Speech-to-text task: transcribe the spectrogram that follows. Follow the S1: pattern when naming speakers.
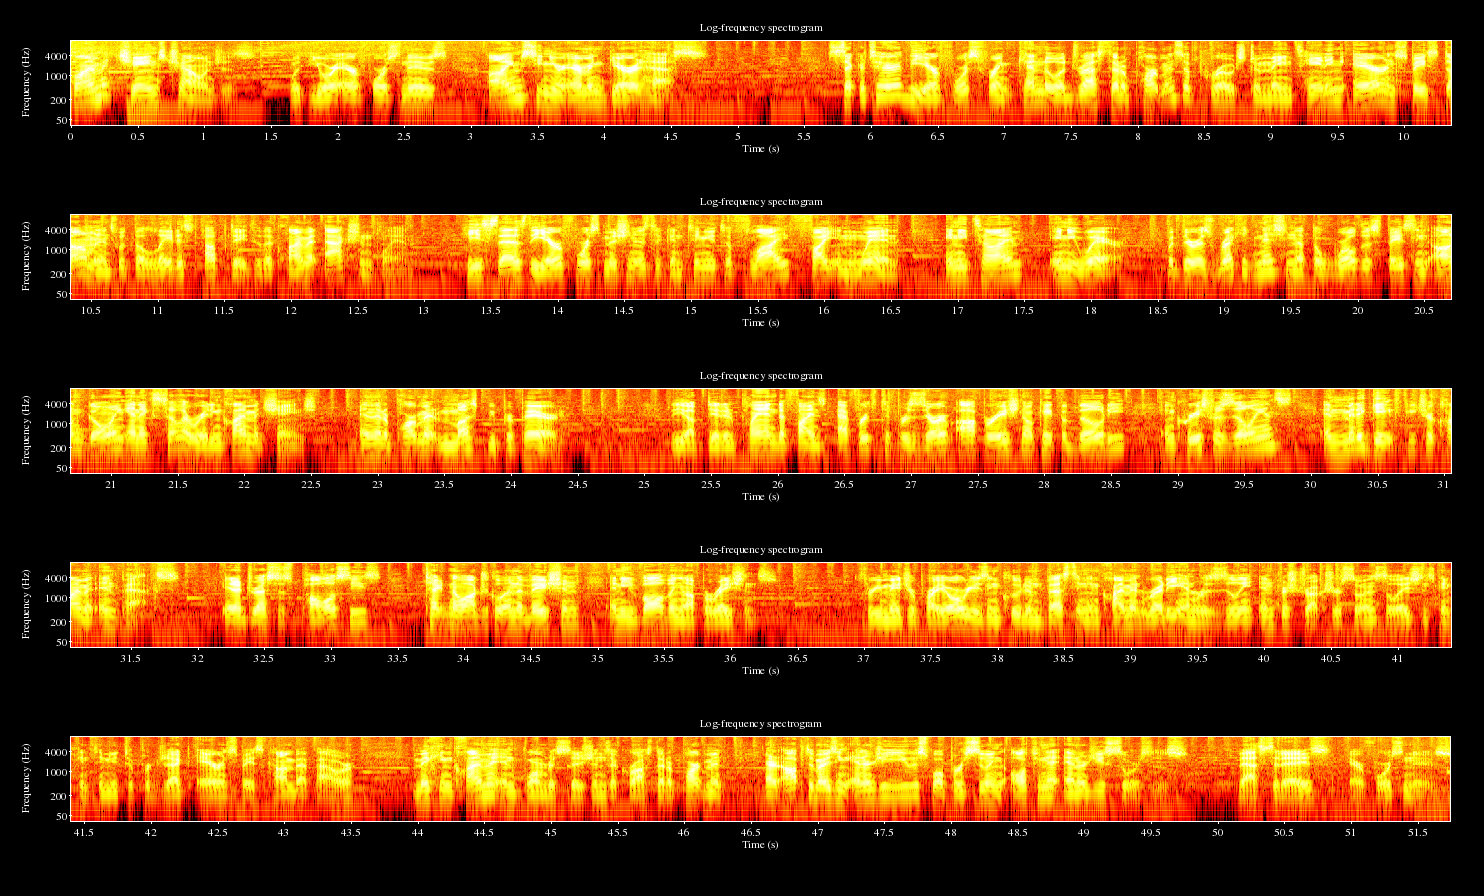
S1: Climate Change Challenges. With your Air Force News, I'm Senior Airman Garrett Hess. Secretary of the Air Force Frank Kendall addressed the department's approach to maintaining air and space dominance with the latest update to the Climate Action Plan. He says the Air Force mission is to continue to fly, fight, and win anytime, anywhere. But there is recognition that the world is facing ongoing and accelerating climate change, and the department must be prepared. The updated plan defines efforts to preserve operational capability, increase resilience, and mitigate future climate impacts. It addresses policies, technological innovation, and evolving operations. Three major priorities include investing in climate ready and resilient infrastructure so installations can continue to project air and space combat power, making climate informed decisions across the department, and optimizing energy use while pursuing alternate energy sources. That's today's Air Force News.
